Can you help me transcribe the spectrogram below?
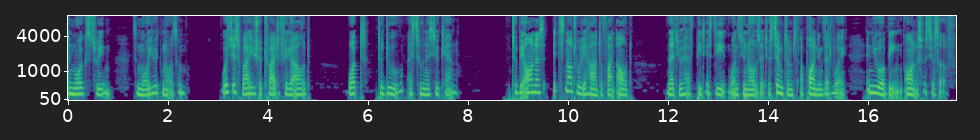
and more extreme the more you ignore them. Which is why you should try to figure out what to do as soon as you can. To be honest, it's not really hard to find out that you have PTSD once you know that your symptoms are pointing that way and you are being honest with yourself.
